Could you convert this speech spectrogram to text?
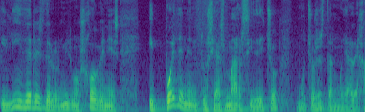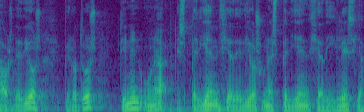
y líderes de los mismos jóvenes y pueden entusiasmarse de hecho muchos están muy alejados de Dios, pero otros tienen una experiencia de Dios, una experiencia de iglesia.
